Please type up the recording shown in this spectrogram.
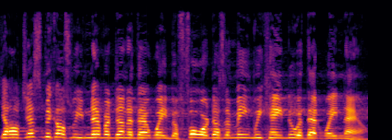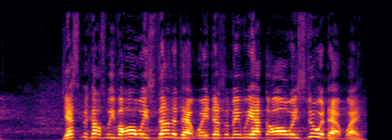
Y'all, just because we've never done it that way before doesn't mean we can't do it that way now. Just because we've always done it that way doesn't mean we have to always do it that way.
